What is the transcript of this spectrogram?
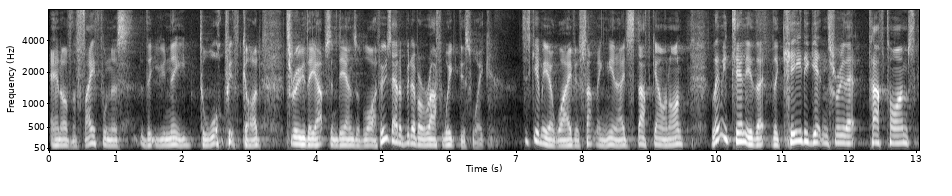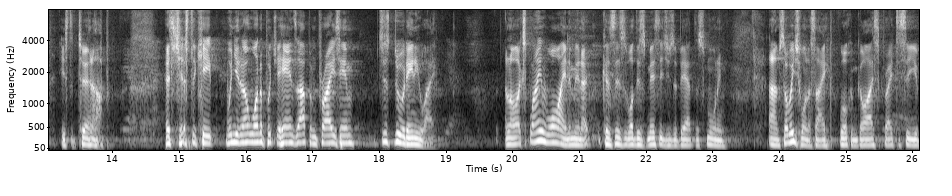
and of the faithfulness that you need to walk with God through the ups and downs of life. Who's had a bit of a rough week this week? Just give me a wave if something, you know, stuff going on. Let me tell you that the key to getting through that tough times is to turn up. Yeah. It's just to keep, when you don't want to put your hands up and praise Him, just do it anyway. Yeah. And I'll explain why in a minute, because this is what this message is about this morning. Um, so we just want to say, welcome, guys. Great to see you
